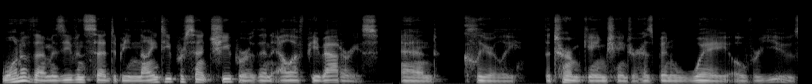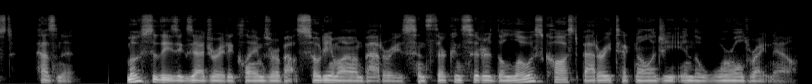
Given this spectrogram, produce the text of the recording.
One of them is even said to be 90% cheaper than LFP batteries. And clearly, the term game changer has been way overused, hasn't it? Most of these exaggerated claims are about sodium ion batteries since they're considered the lowest cost battery technology in the world right now.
